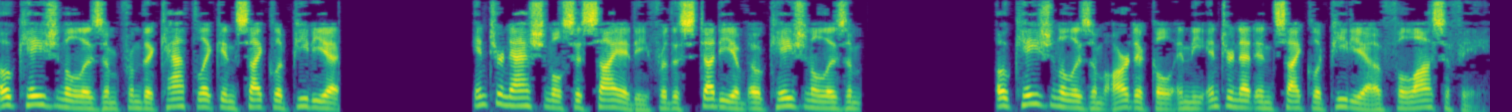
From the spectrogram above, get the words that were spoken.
Occasionalism from the Catholic Encyclopedia. International Society for the Study of Occasionalism. Occasionalism article in the Internet Encyclopedia of Philosophy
